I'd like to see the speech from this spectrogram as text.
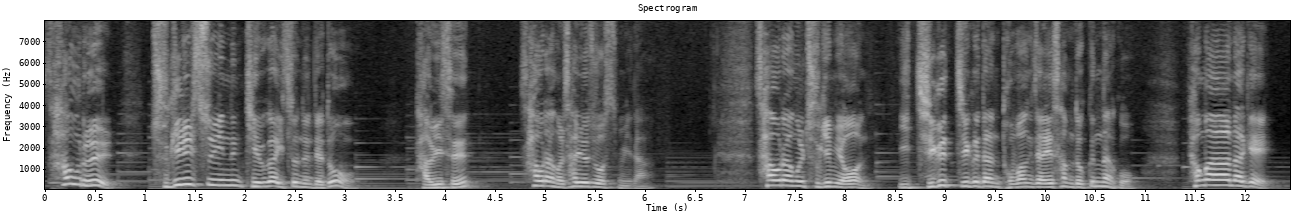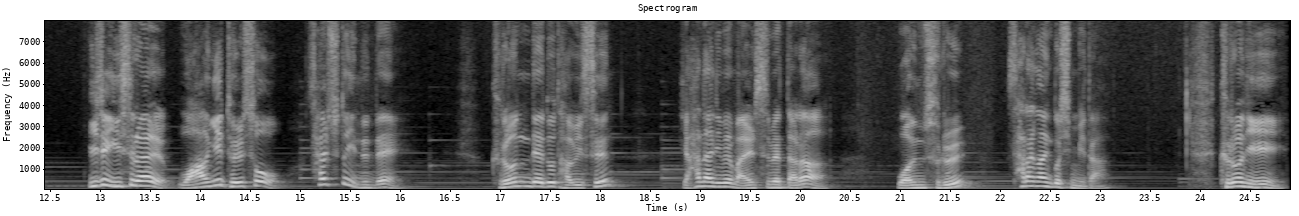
사울을 죽일 수 있는 기회가 있었는데도 다윗은 사울왕을 살려주었습니다. 사울왕을 죽이면 이 지긋지긋한 도망자의 삶도 끝나고 평안하게 이제 이스라엘 왕이 될소 살 수도 있는데 그런데도 다윗은 하나님의 말씀에 따라 원수를 사랑한 것입니다. 그러니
